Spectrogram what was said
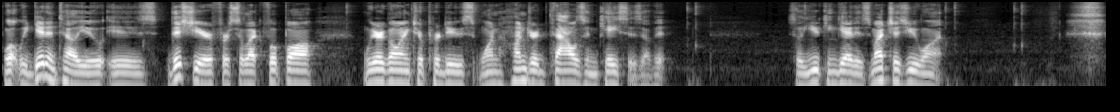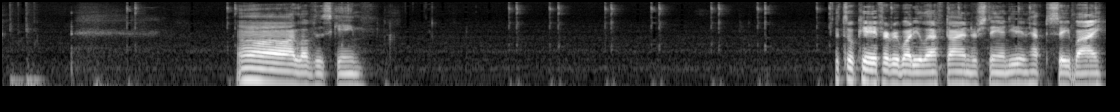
What we didn't tell you is this year for select football, we are going to produce 100,000 cases of it. So you can get as much as you want. Oh, I love this game. It's okay if everybody left. I understand. You didn't have to say bye.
